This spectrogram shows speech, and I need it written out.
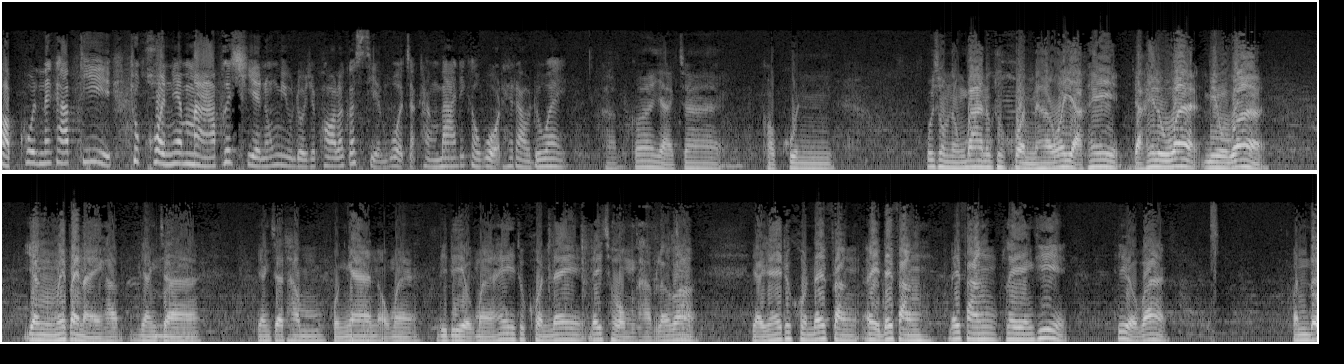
ขอบคุณนะครับ ที่ทุกคนเนี่ยมาเพื่อเชียร์น้องมิวโดยเฉพาะแล้วก็เสียงโหวตจากทางบ้านที่เขาโหวตให้เราด้วย ครับก็อยากจะขอบคุณผู้ชมทางบ้านทุกๆคนนะครับว่าอยากให้อยากให้รู้ว่ามิวก็ยังไม่ไปไหนครับ ยังจะยังจะทำผลงานออกมาดีๆ ออกมาให้ทุกคนได้ได้ชมครับ แล้วก็อยากจะให้ทุกคนได้ฟังเอ้ยได้ฟังได้ฟังเพลงที่ ที่แบบว่ามันโด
